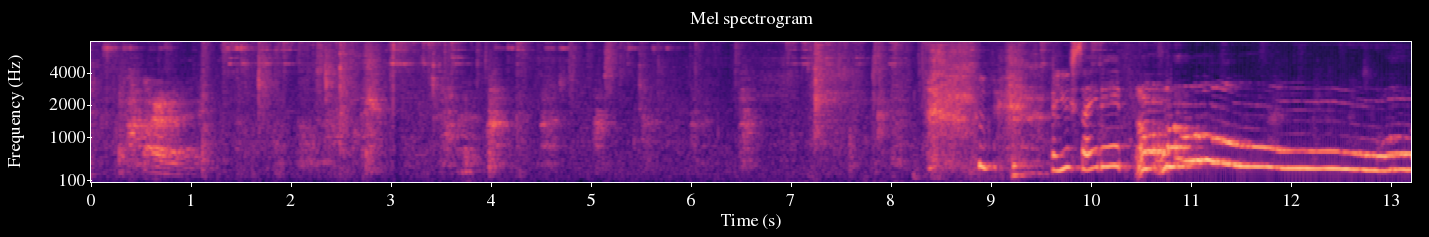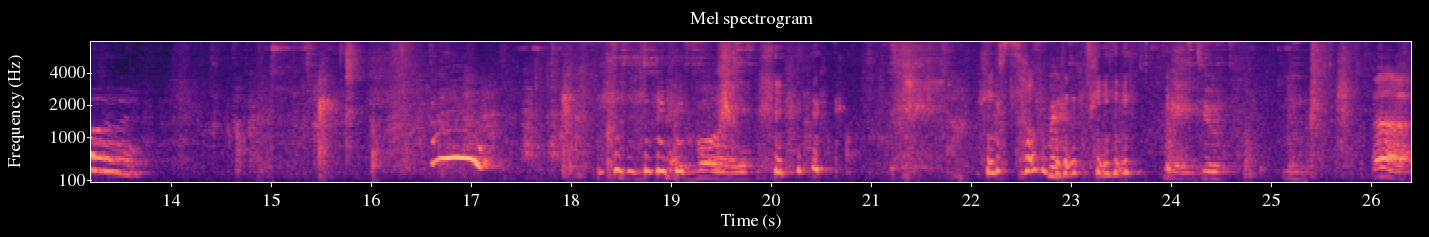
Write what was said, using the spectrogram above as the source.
Are you excited? Hey, boy. He's so goofy. Me too. Uh.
